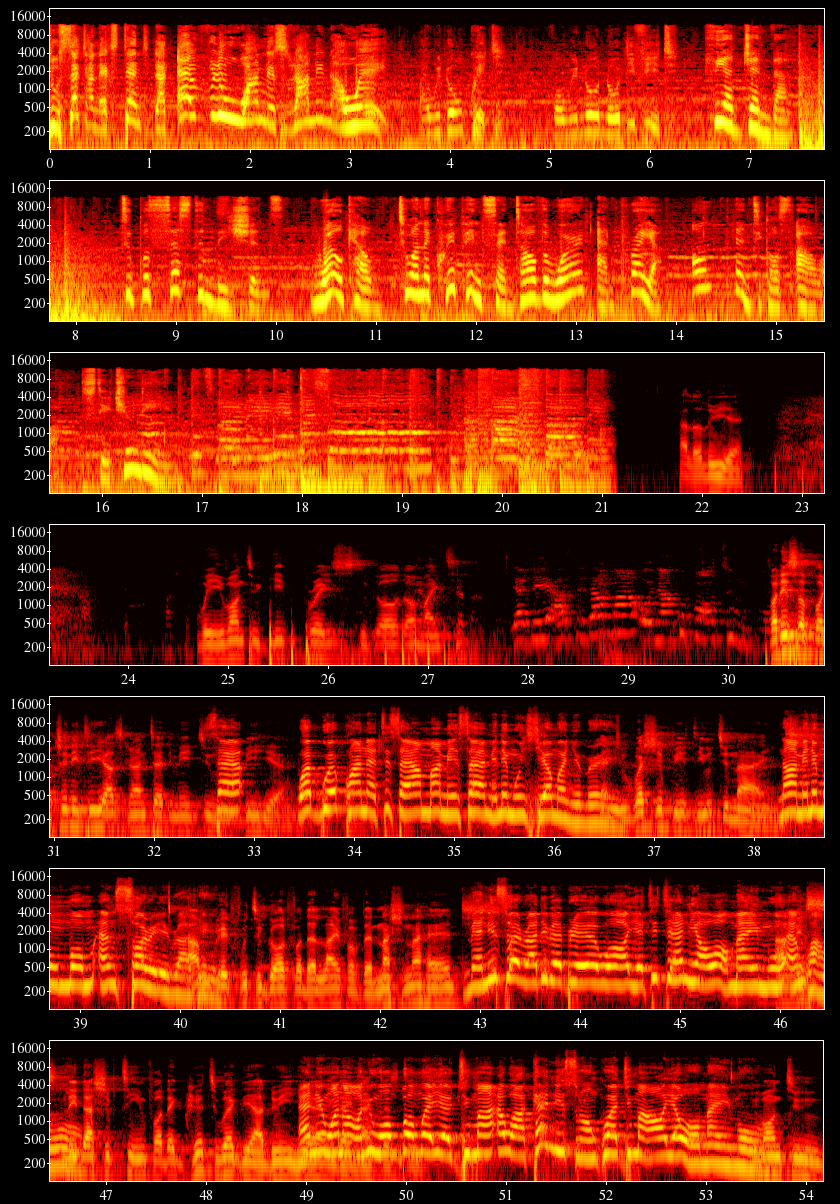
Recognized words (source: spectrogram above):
to such an extent that everyone is running away. But we don't quit, for we know no defeat. The agenda to possess the nations. Welcome to an equipping center of the word and prayer on Pentecost Hour. Stay tuned in. Hallelujah. We want to give praise to God Almighty for this opportunity He has granted me to be here wabue kwan na ɛte sɛ ama me sɛ me ne mu nhyia mu and to worship with you tonight. na me ne mu mmom ɛnsɔre I'm grateful to God for the life of the national head m'ani so awurade bebree wɔ yɛtitire nea ɔwɔ ɔman yi mu and this leadership team for the great work they are doing here. ɛne in wɔn the a United wɔn bɔ mu States. ɛyɛ adwuma ɛwɔ akanni soronko adwuma a ɔyɛ wɔ ɔman yi We want to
